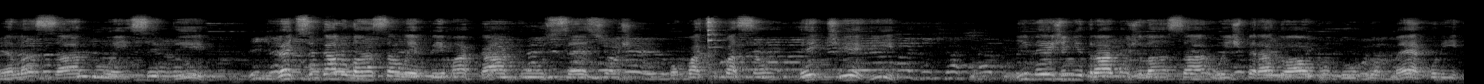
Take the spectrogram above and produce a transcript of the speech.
é lançado em CD. Ivete Sangalo lança o EP Macaco Sessions com participação de Thierry. Imagine Dragons lança o esperado álbum duplo Mercury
